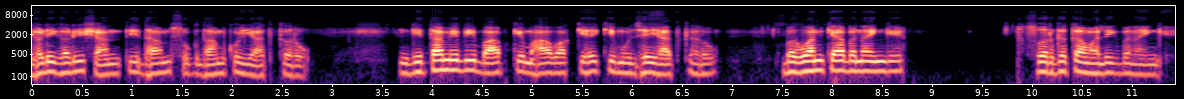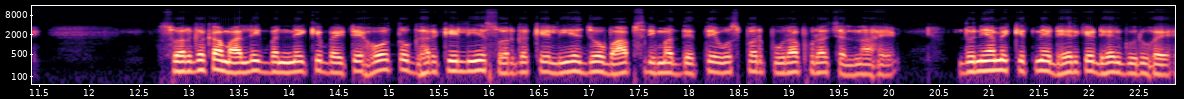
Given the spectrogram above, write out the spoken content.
घड़ी घड़ी शांति धाम, सुख धाम को याद करो। गीता में भी बाप के महावाक्य है कि मुझे याद करो। भगवान क्या बनाएँगे? स्वर्ग का मालिक बनाएँगे। स्वर्ग का मालिक बनने के बैठे हो तो घर के लिए, स्वर्ग के लिए जो बाप श्रीमत देते उस पर पूरा पूरा चलना है। दुनिया में कितने ढेर के ढेर गुरु है।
